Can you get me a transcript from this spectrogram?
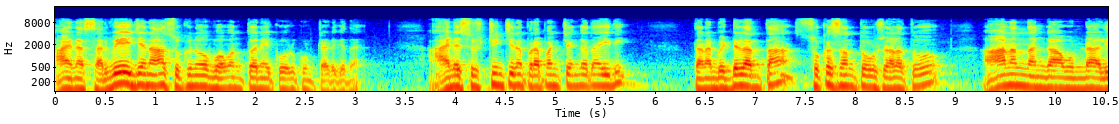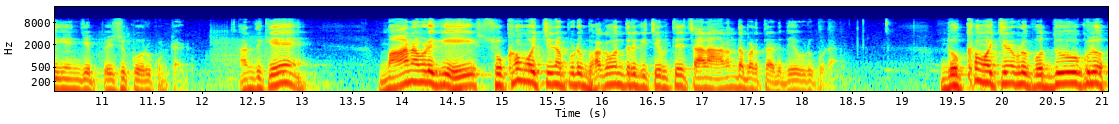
ఆయన సర్వే జన సుఖినో భవంతోనే కోరుకుంటాడు కదా. ఆయన సృష్టించిన ప్రపంచం కదా ఇది. తన బిడ్డలంతా సుఖ సంతోషాలతో ఆనందంగా ఉండాలి అని చెప్పేసి కోరుకుంటాడు. అందుకే మానవుడికి సుఖం వచ్చినప్పుడు భగవంతుడికి చెబితే చాలా ఆనందపడతాడు దేవుడు కూడా. దుఃఖం వచ్చినప్పుడు పొద్దుకులు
